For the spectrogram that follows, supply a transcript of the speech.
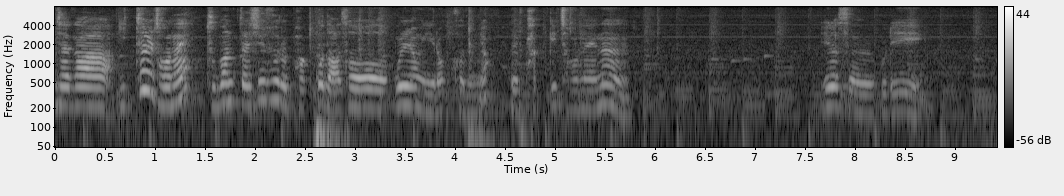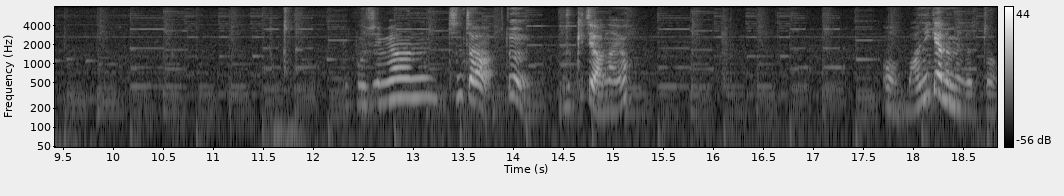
제가 이틀 전에 두 번째 시술을 받고 나서 얼굴형이 이렇거든요 근데 받기 전에는 이랬어요 얼굴이 보시면 진짜 좀 느끼지 않아요? 어 많이 갸름해졌죠?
